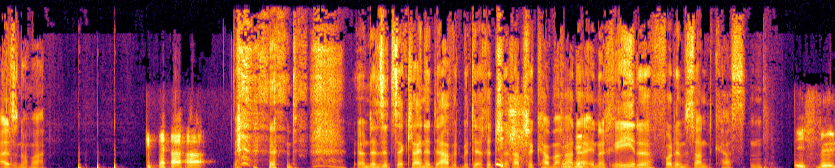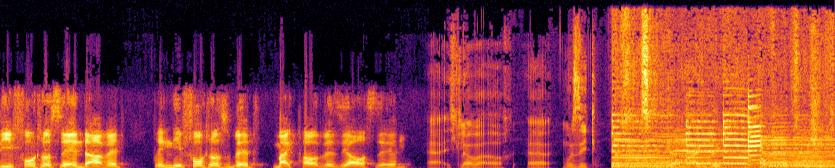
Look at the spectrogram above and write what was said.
Also nochmal. und dann sitzt der kleine David mit der Ritsche-Ratsche-Kamera da in Rede vor dem Sandkasten. Ich will die Fotos sehen, David. Bring die Fotos mit. Mike Paul will sie auch sehen. Ja, ich glaube auch. Äh, Musik. Wir sitzen hier eigentlich auf als Geschichte.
